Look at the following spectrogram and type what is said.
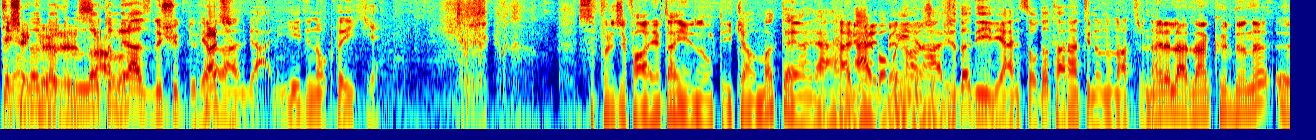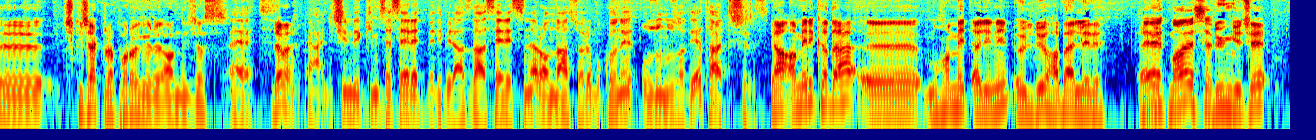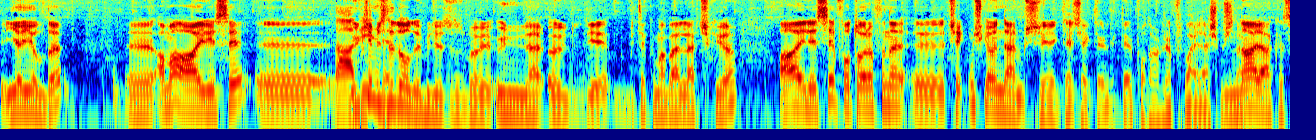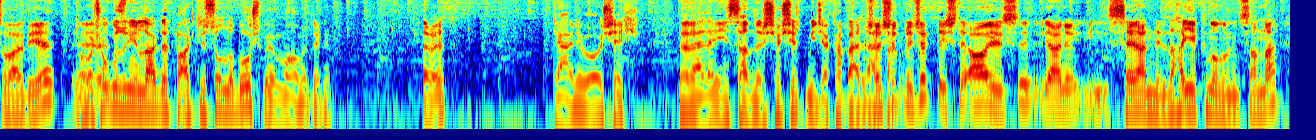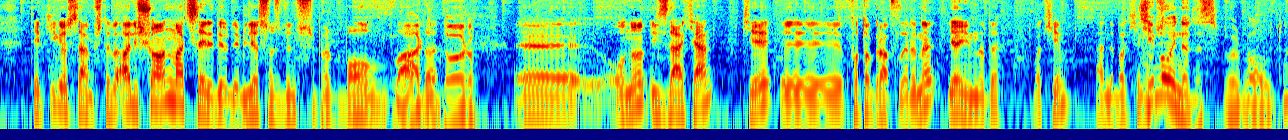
Teşekkür Benim notum, Notum biraz düşüktür ya. Kaç? Ben yani 7.2. Sıfırcı Fahir'den 7.2 almak da yani, Yani her, her, baba yönetmenin yiğidin harcı, da değil yani. O da Tarantino'nun hatırına. Nerelerden kırdığını e, çıkacak rapora göre anlayacağız. Evet. Değil mi? Yani şimdi kimse seyretmedi. Biraz daha seyretsinler. Ondan sonra bu konuyu uzun uzadıya tartışırız. Ya Amerika'da e, Muhammed Ali'nin öldüğü haberleri Evet maalesef. dün gece yayıldı. E, ama ailesi e, Daha ülkemizde de oluyor biliyorsunuz böyle ünlüler öldü diye bir takım haberler çıkıyor. Ailesi fotoğrafını e, çekmiş göndermiş. Birlikte çektirdikleri fotoğrafı paylaşmışlar. Ne alakası var diye. Ama E, çok uzun yıllardır Parkinson'la boğuşmuyor mu Muhammed Ali? Evet. Yani o şey ne derler insanları şaşırtmayacak haberlerden. Şaşırtmayacak da işte ailesi yani sevenleri daha yakın olan insanlar tepki göstermiş tabii. Ali şu an maç seyrediyordu biliyorsunuz dün Super Bowl vardı. vardı doğru. Ee, onu izlerken ki e, fotoğraflarını yayınladı. Bakayım ben de bakayım. Kim Şimdi. oynadı Super Bowl'da?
